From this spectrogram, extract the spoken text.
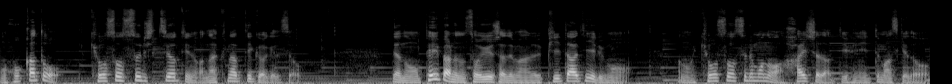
もう他と競争する必要っていうのがなくなっていくわけですよ。であのペイパルの創業者でもあるピーター・ティールもあの競争するものは敗者だっていうふうに言ってますけど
